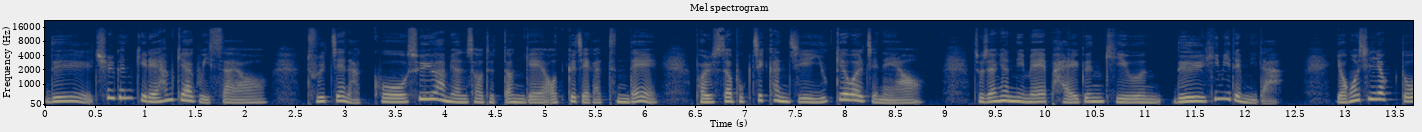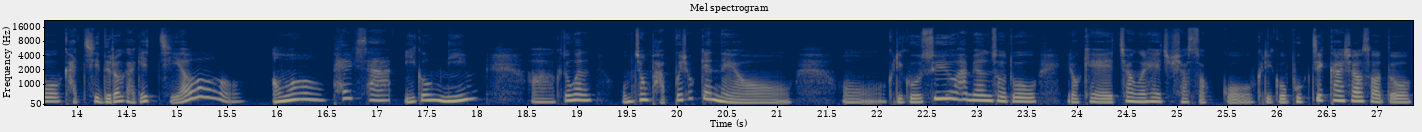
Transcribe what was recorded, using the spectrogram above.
늘 출근길에 함께하고 있어요. 둘째 낳고 수유하면서 듣던 게 엊그제 같은데 벌써 복직한 지 6개월째네요. 조정현님의 밝은 기운 늘 힘이 됩니다. 영어 실력도 같이 늘어가겠지요? 어머, 8420님. 아, 그동안 엄청 바쁘셨겠네요. 어, 그리고 수유하면서도 이렇게 애청을 해주셨었고, 그리고 복직하셔서도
